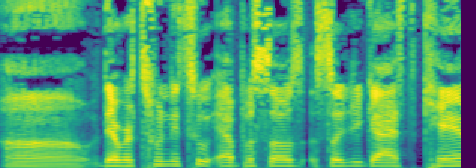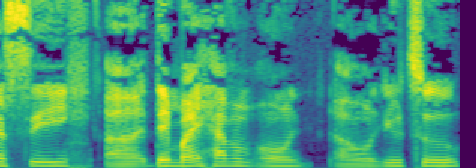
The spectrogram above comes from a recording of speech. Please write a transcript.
Um, there were 22 episodes, so you guys can see. Uh, they might have them on on YouTube,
